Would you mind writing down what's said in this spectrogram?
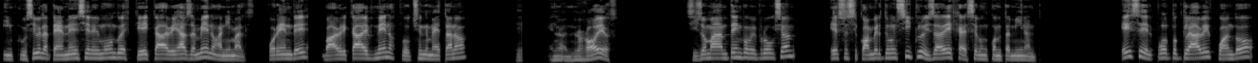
inclusive la tendencia en el mundo es que cada vez haya menos animales. Por ende, va a haber cada vez menos producción de metano eh, en los rodeos. Si yo mantengo mi producción, eso se convierte en un ciclo y ya deja de ser un contaminante. Ese es el punto clave cuando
